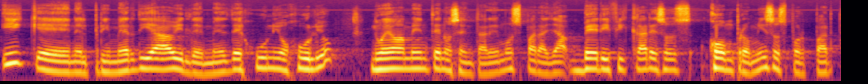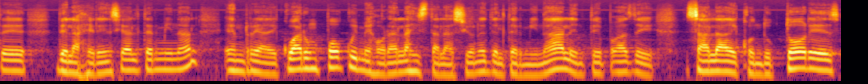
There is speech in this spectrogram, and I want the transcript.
y que en el primer día hábil del mes de junio julio nuevamente nos sentaremos para ya verificar esos compromisos por parte de la gerencia del terminal en readecuar un poco y mejorar las instalaciones del terminal en temas de sala de conductores,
